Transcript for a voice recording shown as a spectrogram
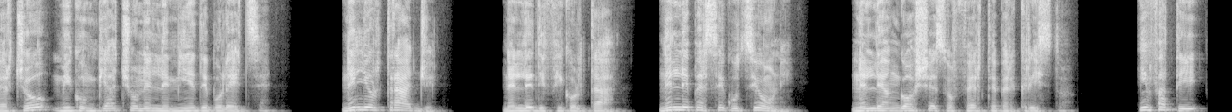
Perciò mi compiaccio nelle mie debolezze, negli oltraggi, nelle difficoltà, nelle persecuzioni, nelle angosce sofferte per Cristo. Infatti,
